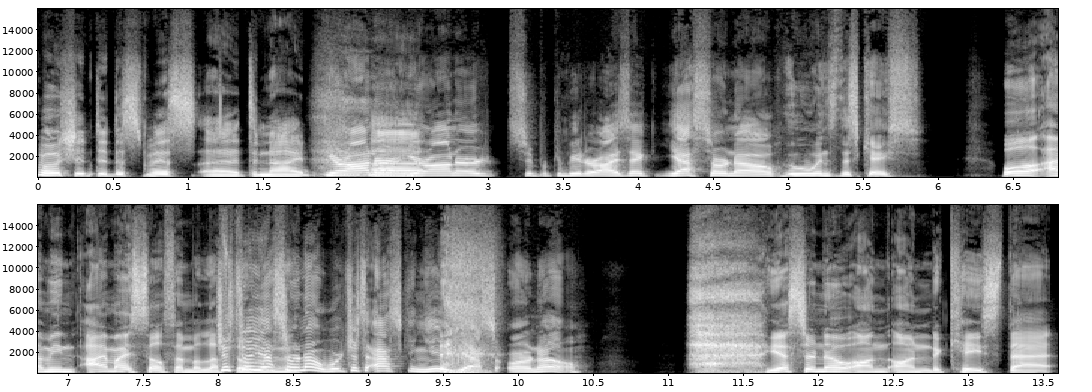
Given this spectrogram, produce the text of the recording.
motion to dismiss uh, denied. Your Honor, Uh, Your Honor, supercomputer Isaac, yes or no? Who wins this case? Well, I mean, I myself am a leftover. Just a yes or no. We're just asking you, yes or no. yes or no on on the case that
